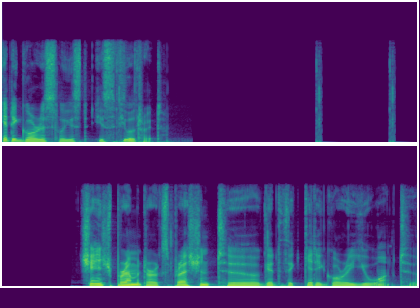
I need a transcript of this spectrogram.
categories list is filtered. Change parameter expression to get the category you want to.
